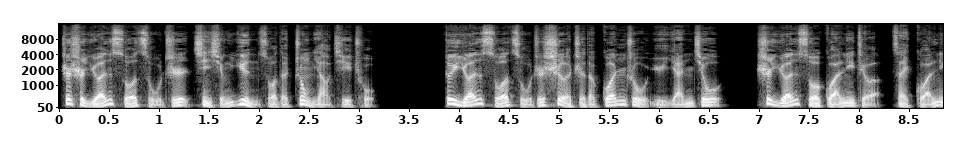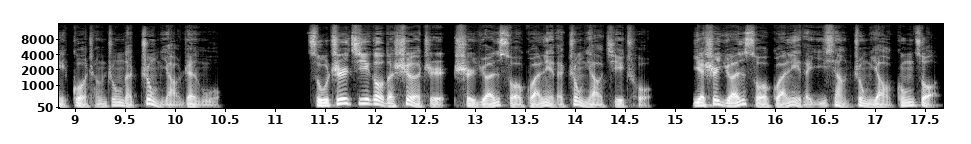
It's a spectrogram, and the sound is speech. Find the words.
这是原所组织进行运作的重要基础。对原所组织设置的关注与研究，是原所管理者在管理过程中的重要任务。组织机构的设置是园所管理的重要基础，也是园所管理的一项重要工作。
